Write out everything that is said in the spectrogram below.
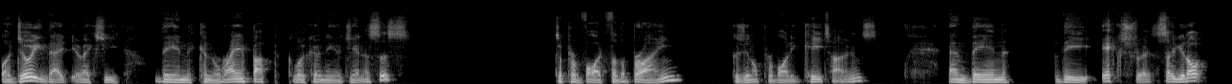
By doing that, you actually then can ramp up gluconeogenesis to provide for the brain because you're not providing ketones. And then the extra, so you're not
